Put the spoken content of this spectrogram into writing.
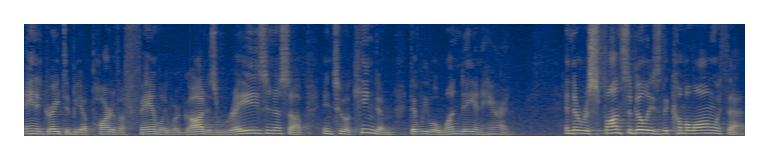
Ain't it great to be a part of a family where God is raising us up into a kingdom that we will one day inherit? And there are responsibilities that come along with that.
